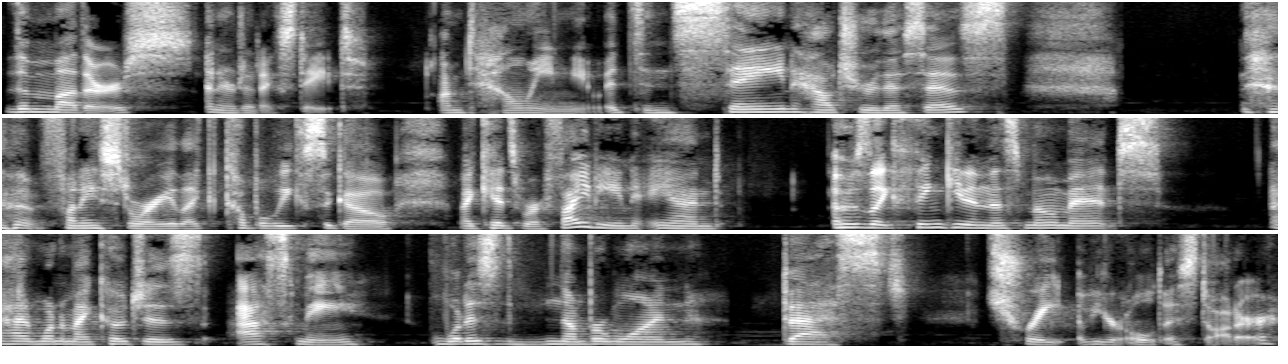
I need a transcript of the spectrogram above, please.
the mother's energetic state. I'm telling you, it's insane how true this is. Funny story, like a couple weeks ago, my kids were fighting and I was like thinking in this moment, I had one of my coaches ask me, what is the number one best trait of your oldest daughter?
